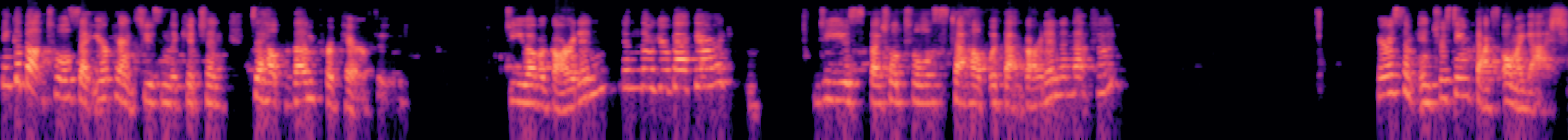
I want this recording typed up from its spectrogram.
Think about tools that your parents use in the kitchen to help them prepare food. Do you have a garden in the, your backyard? Do you use special tools to help with that garden and that food? Here are some interesting facts. Oh my gosh.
